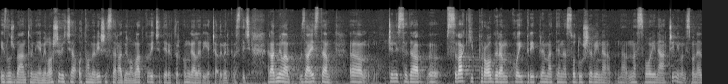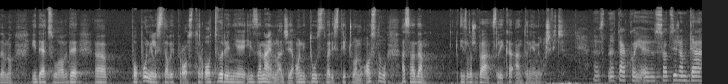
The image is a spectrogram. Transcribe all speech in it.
izložba Antonija Miloševića, o tome više sa Radmilom Latković, direktorkom galerije Čedomir Krstić. Radmila, zaista e, čini se da e, svaki program koji pripremate nas oduševi na, na, na svoj način. Imali smo nedavno i decu ovde, popunili ste ovaj prostor, otvoren je i za najmlađe. Oni tu stvari stiču onu osnovu, a sada izložba slika Antonija Miloševića. Tako je, s obzirom da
